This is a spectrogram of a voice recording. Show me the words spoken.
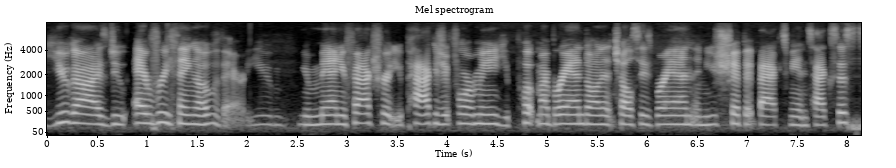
You guys do everything over there. You you manufacture it, you package it for me, you put my brand on it, Chelsea's brand, and you ship it back to me in Texas.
